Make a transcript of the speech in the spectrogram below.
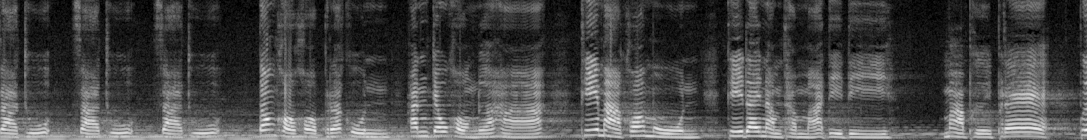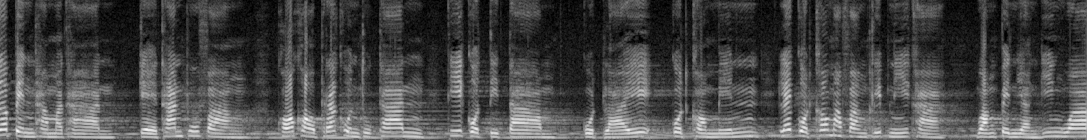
สาธุ สาธุ สาธุ ต้องขอขอบพระคุณท่านเจ้าของเนื้อหา ที่มาข้อมูลที่ได้นำธรรมะดีๆ มาเผยแพร่ เพื่อเป็นธรรมทาน แก่ท่านผู้ฟัง ขอขอบพระคุณทุกท่านที่กดติดตาม กดไลค์กดคอมเมนต์ และกดเข้ามาฟังคลิปนี้ค่ะ หวังเป็นอย่างยิ่งว่า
